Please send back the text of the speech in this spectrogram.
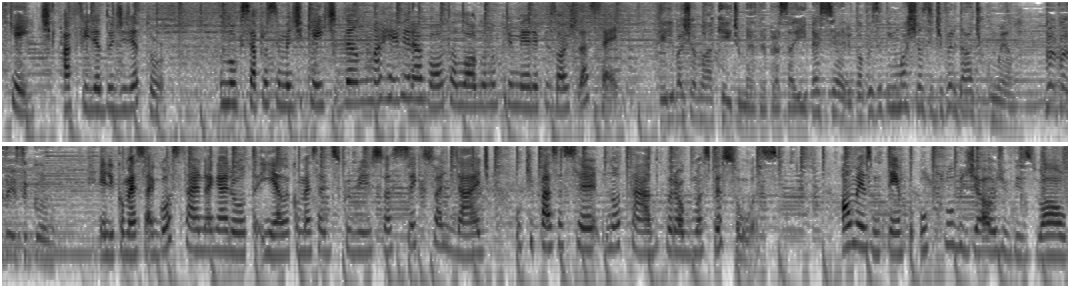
Kate, a filha do diretor. Luke se aproxima de Kate, dando uma reviravolta logo no primeiro episódio da série. Ele vai chamar a Kate Messner pra sair. É sério, talvez eu tenha uma chance de verdade com ela. Vai fazer isso como? Ele começa a gostar da garota e ela começa a descobrir sua sexualidade, o que passa a ser notado por algumas pessoas. Ao mesmo tempo, o clube de audiovisual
